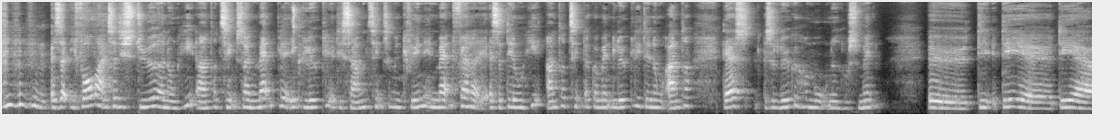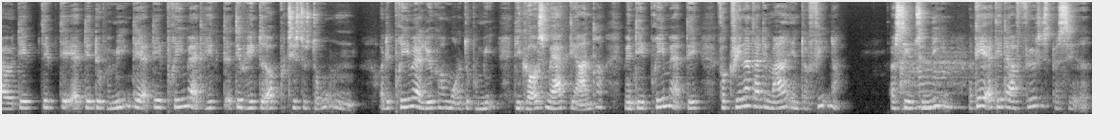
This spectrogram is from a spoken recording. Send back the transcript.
altså i forvejen så er de styret af nogle helt andre ting, så en mand bliver ikke lykkelig af de samme ting som en kvinde. En mand falder, altså det er nogle helt andre ting, der gør mænd lykkelige. Det er nogle andre, deres, altså lykkehormonet hos mænd, øh, det, det, er, det er jo, det, det, det, er, det er dopamin der, det er primært hægt, det er jo hægtet op på testosteronen. Og det primære lykkehormon er dopamin. De kan også mærke de andre, men det er primært det. For kvinder der er det meget endorfiner og serotonin, og det er det, der er følelsesbaseret.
